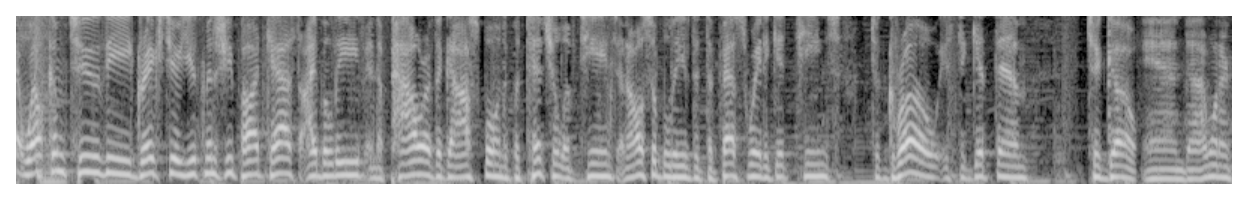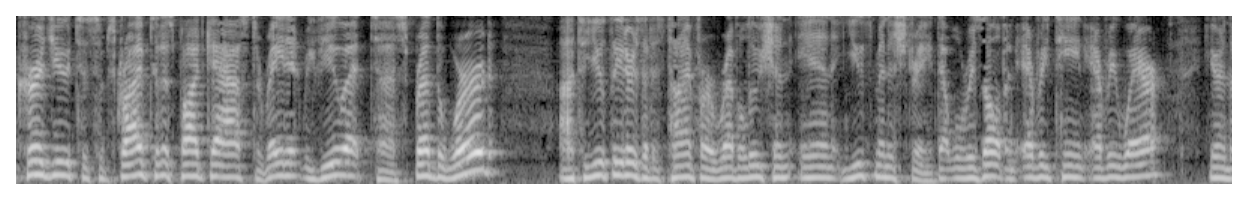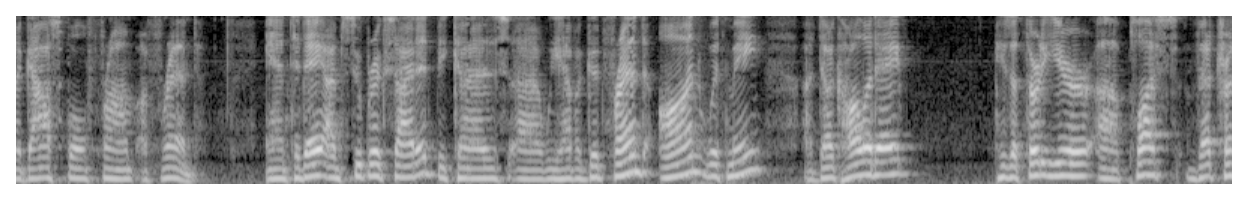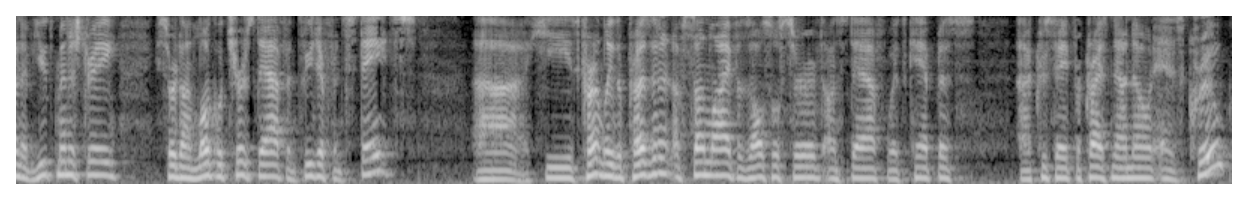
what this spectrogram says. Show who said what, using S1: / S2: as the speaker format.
S1: right, welcome to the Greg Stier Youth Ministry podcast. I believe in the power of the gospel and the potential of teens, and I also believe that the best way to get teens to grow is to get them to go. And uh, I want to encourage you to subscribe to this podcast, to rate it, review it, to spread the word uh, to youth leaders that it's time for a revolution in youth ministry that will result in every teen everywhere hearing the gospel from a friend. And today I'm super excited because uh, we have a good friend on with me, uh, Doug Holliday. He's a 30 year uh, plus veteran of youth ministry. He served on local church staff in three different states. Uh, he's currently the president of Sonlife, has also served on staff with Campus uh, Crusade for Christ, now known as Cru.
